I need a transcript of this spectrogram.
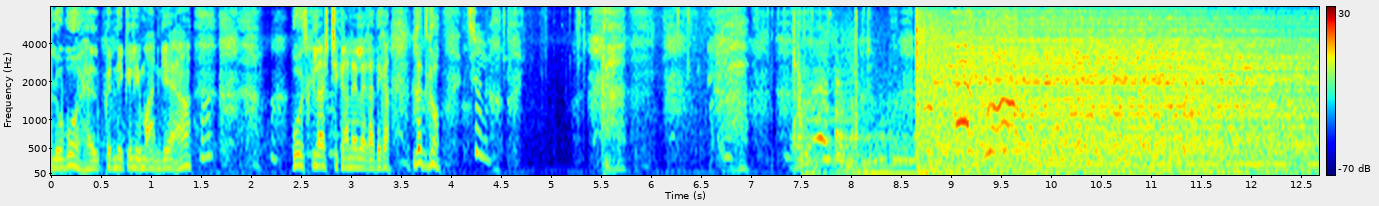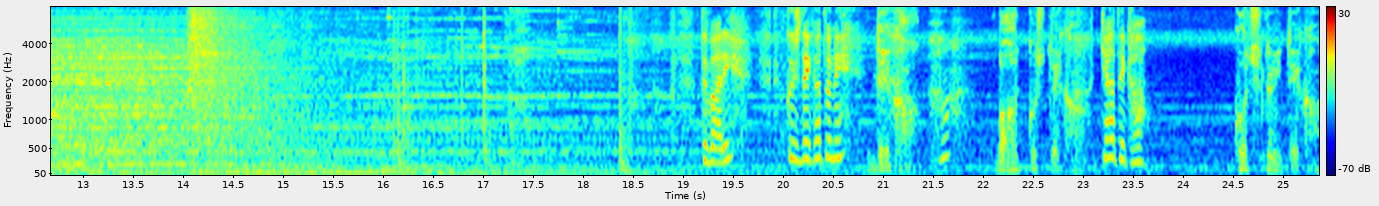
लोबो हेल्प करने के लिए मान गया हाँ? वो उसकी लाश ठिकाने लगा देगा। लेट्स गो चलो। तिवारी कुछ देखा तो नहीं देखा। हाँ? बहुत कुछ देखा। क्या देखा? कुछ नहीं देखा।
